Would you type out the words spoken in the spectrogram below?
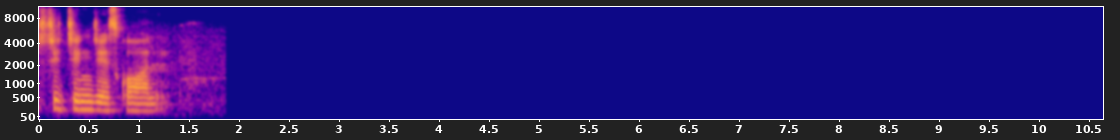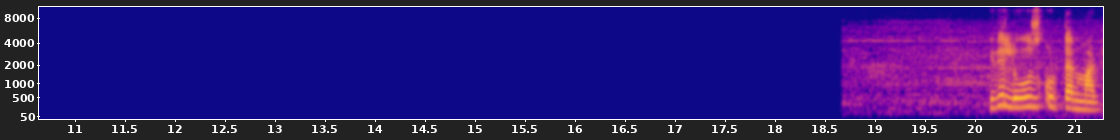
స్టిచ్చింగ్ చేసుకోవాలి. ఇది లూజ్ కుట్ అనమాట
